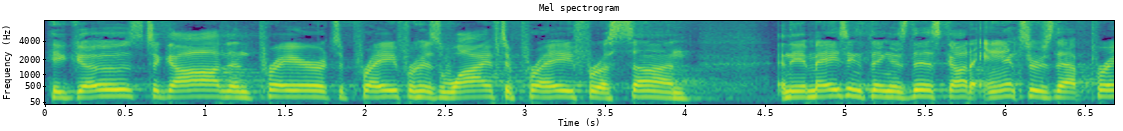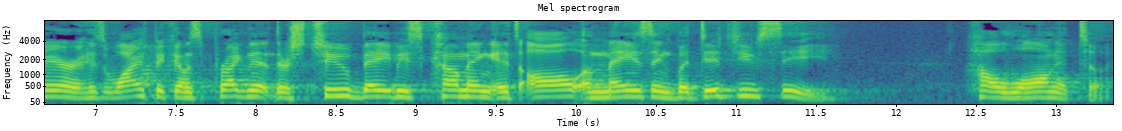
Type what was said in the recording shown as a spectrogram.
He goes to God in prayer to pray for his wife, to pray for a son. And the amazing thing is this God answers that prayer. His wife becomes pregnant. There's two babies coming. It's all amazing. But did you see? How long it took.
